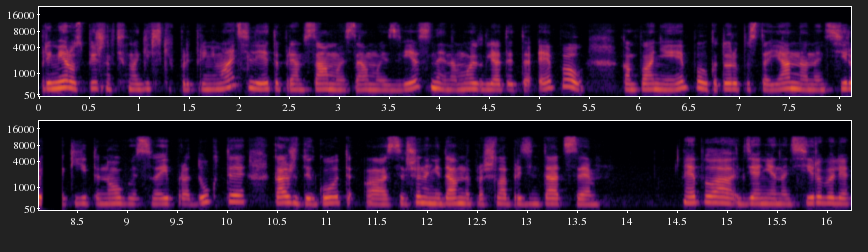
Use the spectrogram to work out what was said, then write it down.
пример успешных технологических предпринимателей. Это прям самые-самые известные. На мой взгляд, это Apple, компания Apple, которая постоянно анонсирует какие-то новые свои продукты. Каждый год а, совершенно недавно прошла презентация Apple, где они анонсировали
